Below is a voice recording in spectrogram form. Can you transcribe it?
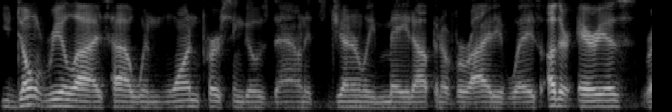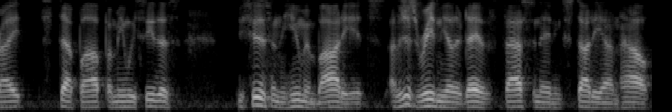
you don't realize how when one person goes down, it's generally made up in a variety of ways. Other areas, right, step up. I mean, we see this. You see this in the human body. It's. I was just reading the other day. It was a fascinating study on how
